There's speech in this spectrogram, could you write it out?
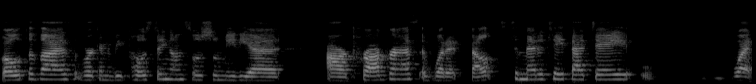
Both of us, we're going to be posting on social media our progress of what it felt to meditate that day. What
